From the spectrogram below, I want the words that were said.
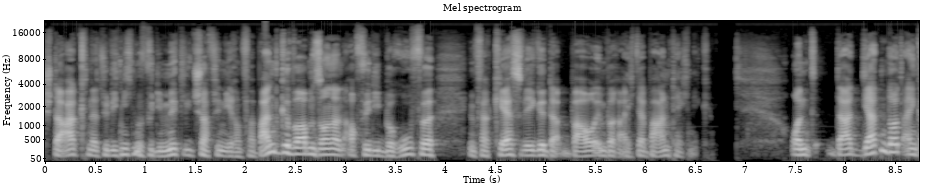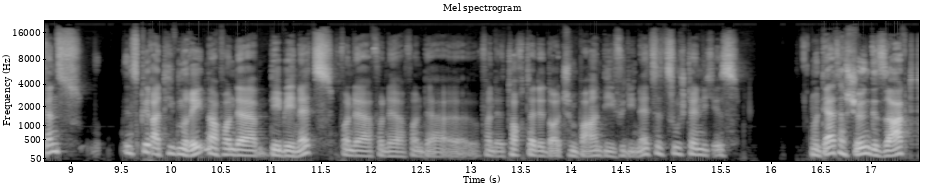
stark natürlich nicht nur für die Mitgliedschaft in ihrem Verband geworben, sondern auch für die Berufe im Verkehrswegebau im Bereich der Bahntechnik. Und da, die hatten dort ein ganz inspirativen Redner von der DB Netz, von der, von, der, von, der, von der Tochter der Deutschen Bahn, die für die Netze zuständig ist. Und der hat das schön gesagt.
